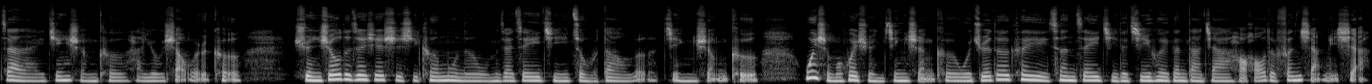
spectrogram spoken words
再来精神科，还有小儿科。选修的这些实习科目呢，我们在这一集走到了精神科。为什么会选精神科？我觉得可以趁这一集的机会跟大家好好的分享一下。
